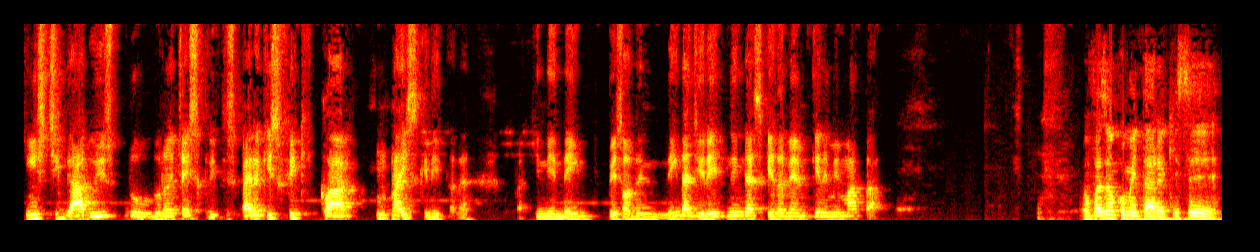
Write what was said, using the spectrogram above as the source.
instigado isso do, durante a escrita. Espero que isso fique claro na escrita, né? Para que nem, nem o pessoal nem da direita nem da esquerda venha querer me matar. Vou fazer um comentário aqui, você,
